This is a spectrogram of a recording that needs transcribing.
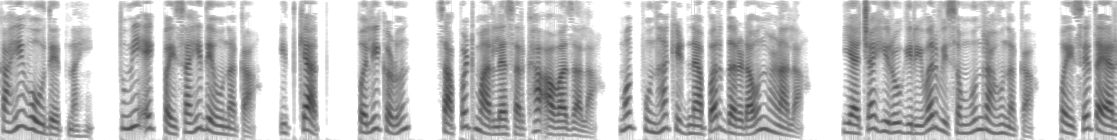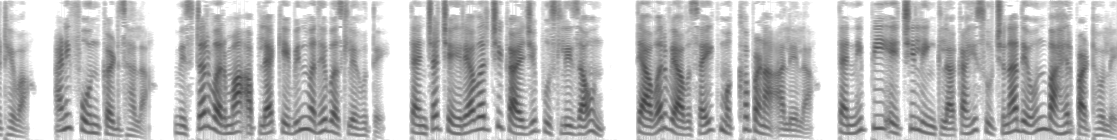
काही होऊ देत नाही. तुम्ही एक पैसाही देऊ नका. इतक्यात पलीकडून चापट मारल्यासारखा आवाज आला. मग पुन्हा किडनॅपर दरडावून म्हणाला याच्या हिरोगिरीवर विसंबून राहू नका. पैसे तयार ठेवा. आणि फोन कट झाला. मिस्टर वर्मा आपल्या केबिनमध्ये बसले होते. त्यांच्या चेहऱ्यावरची काळजी पुसली जाऊन त्यावर व्यावसायिक मख्खपणा आलेला. त्यांनी पी एची लिंकला काही सूचना देऊन बाहेर पाठवले.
